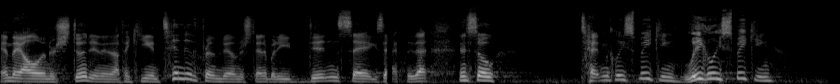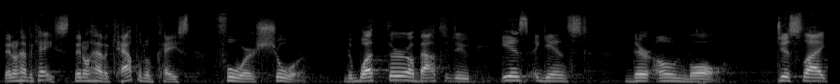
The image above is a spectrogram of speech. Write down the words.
and they all understood it, and I think he intended for them to understand it, but he didn't say exactly that. And so, technically speaking, legally speaking, they don't have a case. They don't have a capital case for sure. What they're about to do is against their own law. Just like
